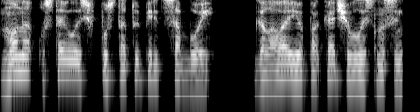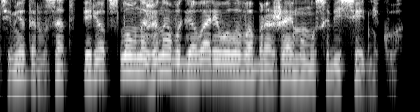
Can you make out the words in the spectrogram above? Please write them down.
Мона уставилась в пустоту перед собой. Голова ее покачивалась на сантиметр взад-вперед, словно жена выговаривала воображаемому собеседнику.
